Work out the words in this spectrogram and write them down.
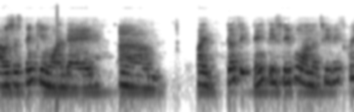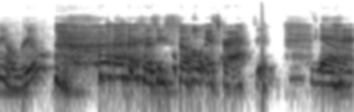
I was just thinking one day, um, like, does he think these people on the TV screen are real? Because he's so interactive. Yeah. And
